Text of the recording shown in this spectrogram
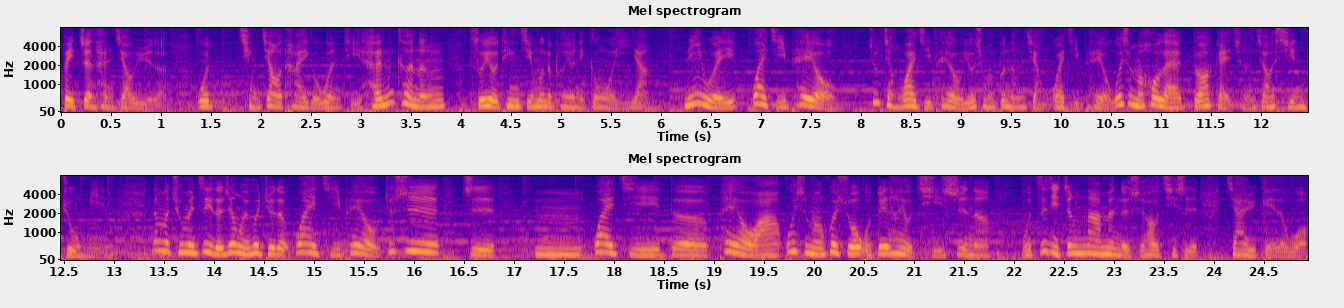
被震撼教育了。我请教他一个问题，很可能所有听节目的朋友，你跟我一样，你以为外籍配偶就讲外籍配偶，有什么不能讲外籍配偶？为什么后来都要改成叫新住民？那么琼美自己的认为会觉得外籍配偶就是指。嗯，外籍的配偶啊，为什么会说我对他有歧视呢？我自己正纳闷的时候，其实佳宇给了我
